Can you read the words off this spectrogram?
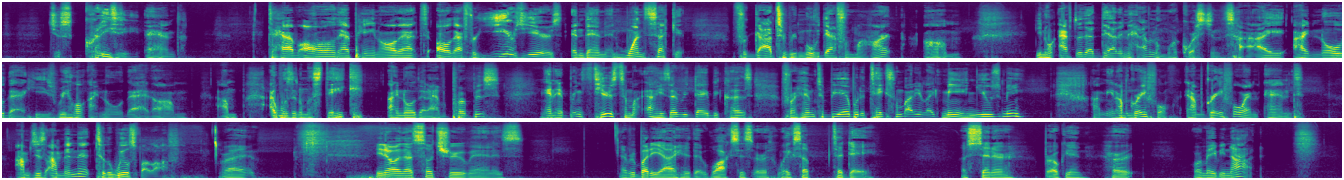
just crazy and to have all that pain, all that, all that for years, years, and then in one second, for God to remove that from my heart, um, you know, after that day, I didn't have no more questions. I I know that He's real. I know that um, I'm I wasn't a mistake. I know that I have a purpose, mm-hmm. and it brings tears to my eyes every day because for Him to be able to take somebody like me and use me, I mean, I'm mm-hmm. grateful, and I'm grateful, and and I'm just I'm in it till the wheels fall off. Right. You know, and that's so true, man. Is everybody out here that walks this earth wakes up today a sinner, broken, hurt, or maybe not.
